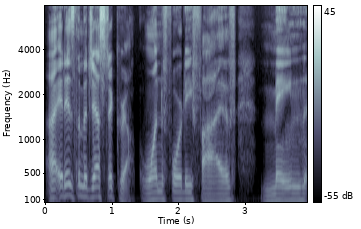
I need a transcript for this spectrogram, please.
Uh, it is the Majestic Grill, 145 Main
